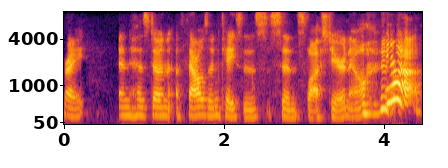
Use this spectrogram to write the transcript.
Right. And has done a thousand cases since last year now. yeah.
